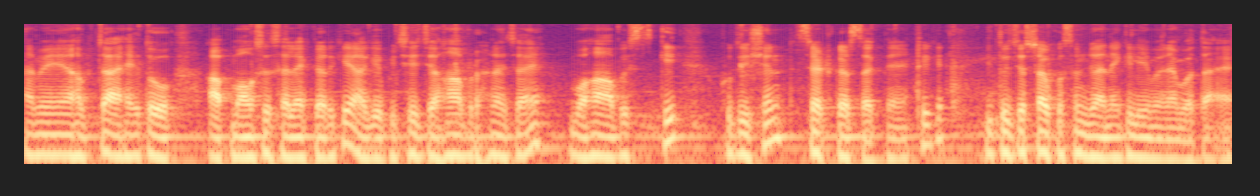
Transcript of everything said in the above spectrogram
हमें आप चाहे तो आप माउस से सेलेक्ट करके आगे पीछे जहाँ आप रहना चाहें, वहाँ आप इसकी पोजीशन सेट कर सकते हैं, ठीक है? ये तो जस्ट आपको समझाने के लिए मैंने बताया।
